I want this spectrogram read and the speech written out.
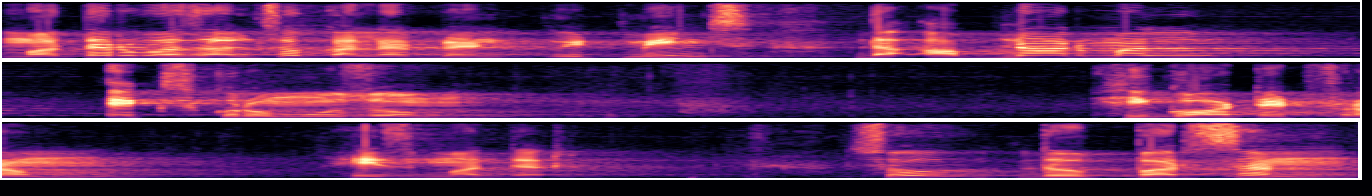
mother was also colorblind, it means the abnormal X chromosome, he got it from his mother. So, the person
